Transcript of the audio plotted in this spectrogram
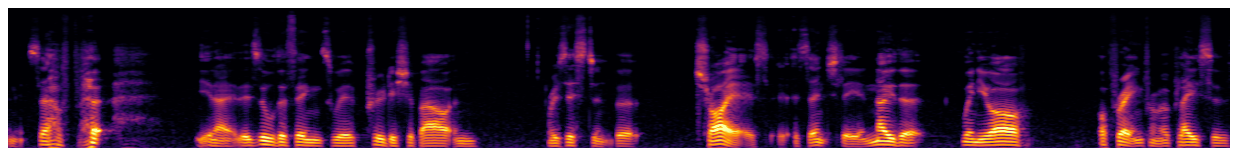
in itself but you know there's all the things we're prudish about and resistant but try it essentially and know that when you are operating from a place of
